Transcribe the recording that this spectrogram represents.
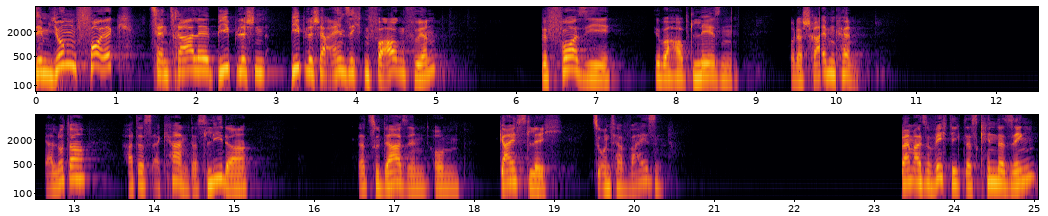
dem jungen Volk zentrale biblischen, biblische Einsichten vor Augen führen, bevor sie überhaupt lesen oder schreiben können. Ja, Luther hat es erkannt, dass Lieder dazu da sind, um geistlich zu unterweisen. Es war ihm also wichtig, dass Kinder singen,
